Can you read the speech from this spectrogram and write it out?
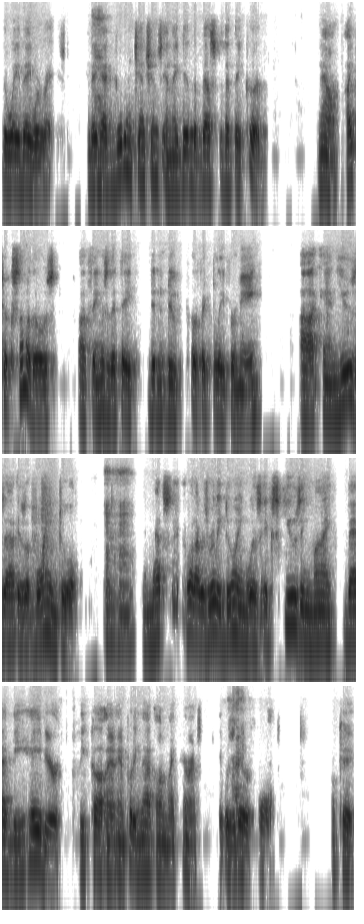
the way they were raised. They mm. had good intentions and they did the best that they could. Now, I took some of those uh, things that they didn't do perfectly for me uh, and use that as a blame tool. Mm-hmm. And that's what I was really doing was excusing my bad behavior because and, and putting that on my parents. It was right. their fault. Okay.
